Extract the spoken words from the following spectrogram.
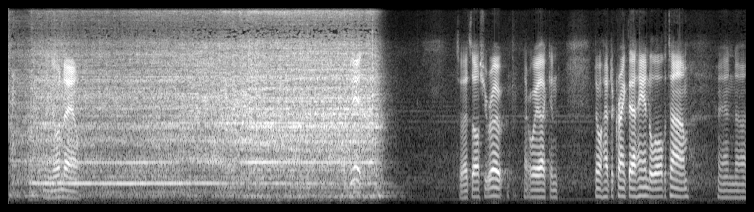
And going down. That's. So that's all she wrote. That way I can don't have to crank that handle all the time and uh,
